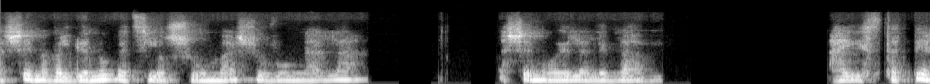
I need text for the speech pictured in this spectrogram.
השם, אבל גנוב אצלו שהוא משהו והוא נעלה, השם רואה ללבב. היסתתר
